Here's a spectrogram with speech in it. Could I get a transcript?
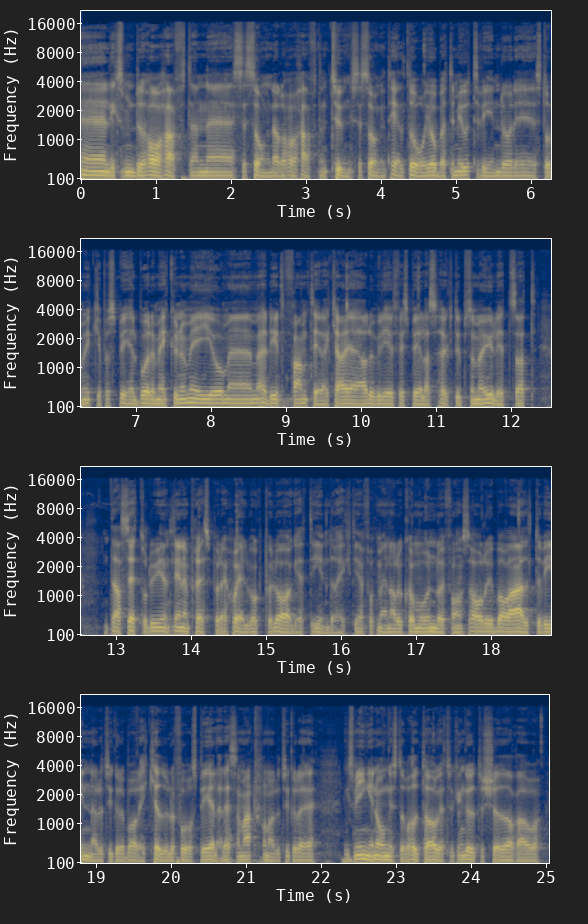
Eh, liksom du har haft en eh, säsong där du har haft en tung säsong ett helt år och jobbat i motvind och det står mycket på spel både med ekonomi och med, med din framtida karriär. Du vill givetvis spela så högt upp som möjligt så att där sätter du egentligen en press på dig själv och på laget indirekt jämfört med när du kommer underifrån så har du ju bara allt att vinna. Du tycker det bara är kul att få spela dessa matcherna. Du tycker det är liksom ingen ångest överhuvudtaget. Du kan gå ut och köra och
